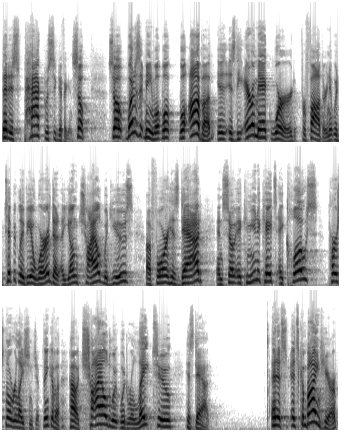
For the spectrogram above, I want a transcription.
that is packed with significance. So, so what does it mean? Well, well, well Abba is, is the Aramaic word for father, and it would typically be a word that a young child would use uh, for his dad, and so it communicates a close personal relationship. Think of a, how a child would, would relate to his dad. And it's, it's combined here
